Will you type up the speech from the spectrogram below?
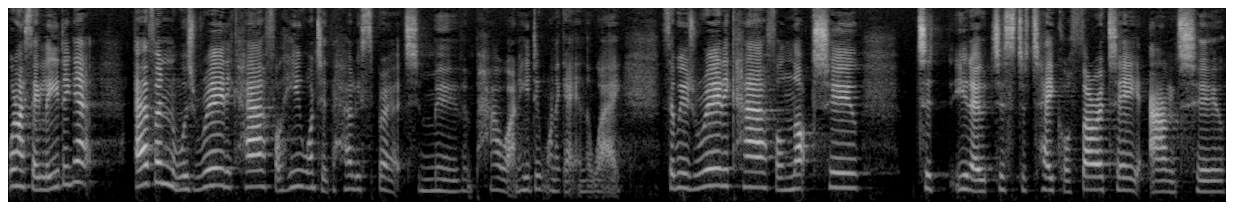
when I say leading it, Evan was really careful. He wanted the Holy Spirit to move in power and he didn't want to get in the way. So he was really careful not to, to you know, just to take authority and to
